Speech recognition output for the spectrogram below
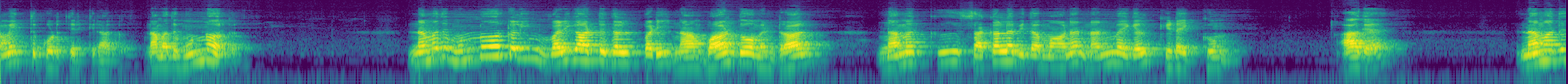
அமைத்து கொடுத்திருக்கிறார்கள். நமது முன்னோர்கள். நமது முன்னோர்களின் வழிகாட்டுதல் படி நாம் வாழ்ந்தோம் என்றால் நமக்கு சகல விதமான நன்மைகள் கிடைக்கும். ஆக நமது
